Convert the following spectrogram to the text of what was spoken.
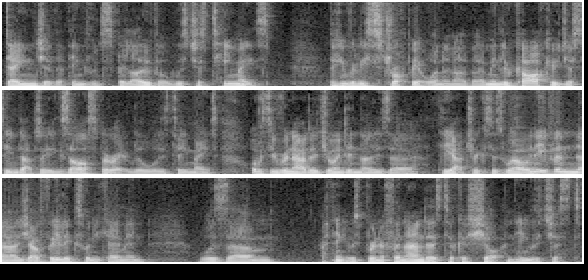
danger that things would spill over was just teammates looking really stroppy at one another. I mean, Lukaku just seemed absolutely exasperated with all his teammates. Obviously, Ronaldo joined in those uh, theatrics as well, and even uh, João Felix when he came in was. Um, I think it was Bruno Fernandes took a shot and he was just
